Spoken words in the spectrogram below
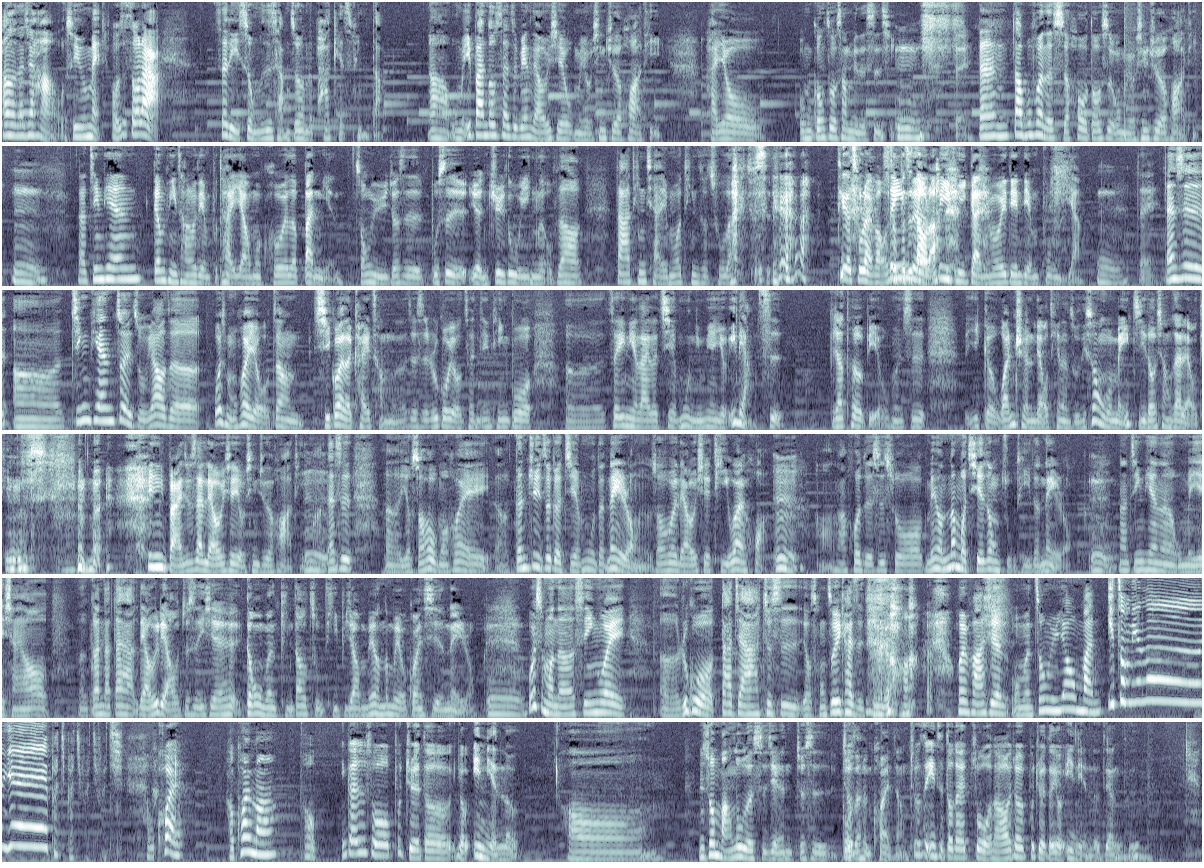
Hello，大家好，我是优美，我是 Sola，这里是我们日常作用的 Podcast 频道。那我们一般都是在这边聊一些我们有兴趣的话题，还有我们工作上面的事情。嗯，对，但大部分的时候都是我们有兴趣的话题。嗯，那今天跟平常有点不太一样，我们睽违了半年，终于就是不是远距录音了。我不知道大家听起来有没有听得出来，就是。听得出来吗？我就不知道了。立体感有没有一点点不一样？嗯，对。但是，呃，今天最主要的为什么会有这样奇怪的开场呢？就是如果有曾经听过，呃，这一年来的节目里面有一两次比较特别，我们是。一个完全聊天的主题，虽然我们每一集都像在聊天，毕竟本来就是在聊一些有兴趣的话题嘛。嗯、但是，呃，有时候我们会呃根据这个节目的内容，有时候会聊一些题外话，嗯，好、哦，那或者是说没有那么切中主题的内容，嗯。那今天呢，我们也想要呃跟大家聊一聊，就是一些跟我们频道主题比较没有那么有关系的内容，嗯。为什么呢？是因为。呃，如果大家就是有从最开始听的话，会发现我们终于要满一周年了，耶！啪叽啪叽啪叽啪叽，好快，好快吗？哦，应该是说不觉得有一年了。哦，你说忙碌的时间就是过得很快，这样子就，就是一直都在做，然后就不觉得有一年了这样子。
